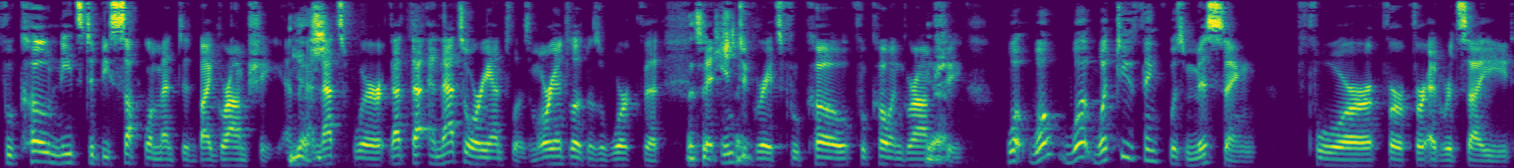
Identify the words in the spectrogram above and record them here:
Foucault needs to be supplemented by Gramsci, and, yes. and, that's where that, that and that's Orientalism. Orientalism is a work that that's that integrates Foucault, Foucault and Gramsci. Yeah. What what what what do you think was missing for for for Edward Said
